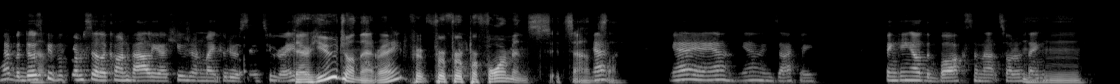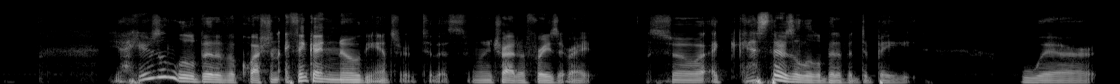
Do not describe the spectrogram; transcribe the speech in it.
Yeah, but those Yeah. people from Silicon Valley are huge on microdosing too, right? They're huge on that, right? For for for performance, it sounds Yeah. like. Yeah, yeah, yeah, yeah, exactly. Thinking out the box and that sort of thing. Mhm. Yeah, here's a little bit of a question. I think I know the answer to this. Let me try to phrase it right. So I guess there's a little bit of a debate where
